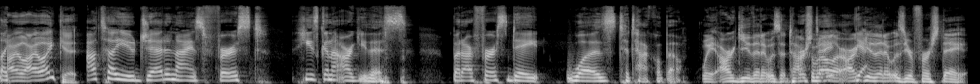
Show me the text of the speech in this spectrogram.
Like I, I like it. I'll tell you, Jed and I's first. He's going to argue this, but our first date was to Taco Bell. Wait, argue that it was at Taco First Bell, date? or argue Yeah. that it was your first date.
